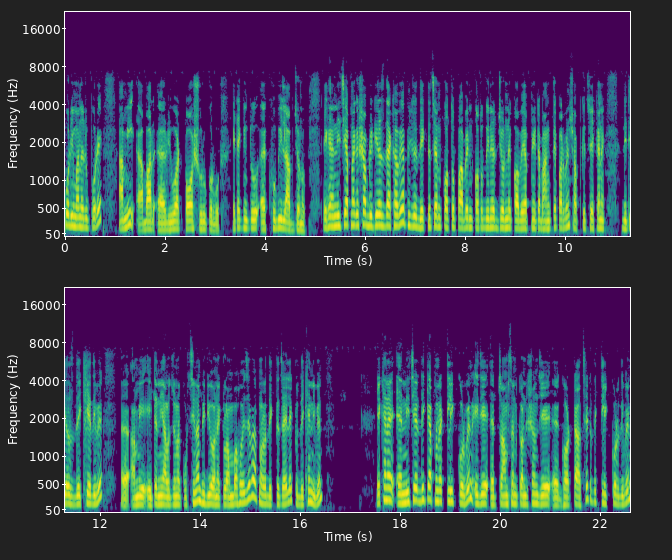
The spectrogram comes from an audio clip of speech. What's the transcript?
পরিমাণের উপরে আমি আবার রিওয়ার্ড পাওয়া শুরু করব। এটা কিন্তু খুবই লাভজনক। এখানে নিচে আপনাকে সব ডিটেলস দেখাবে। আপনি যদি দেখতে চান কত পাবেন কত দিনের জন্য, কবে আপনি এটা ভাঙতে পারবেন সব কিছু এখানে ডিটেলস দেখিয়ে দিবে। আমি এটা নিয়ে আলোচনা করছি না। ভিডিও অনেক লম্বা হয়ে যাবে। আপনারা দেখতে চাইলে একটু দেখে নেবেন। এখানে নিচের দিকে আপনারা ক্লিক করবেন, এই যে টার্মস অ্যান্ড কন্ডিশন যে ঘরটা আছে, এটাতে ক্লিক করে দিবেন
